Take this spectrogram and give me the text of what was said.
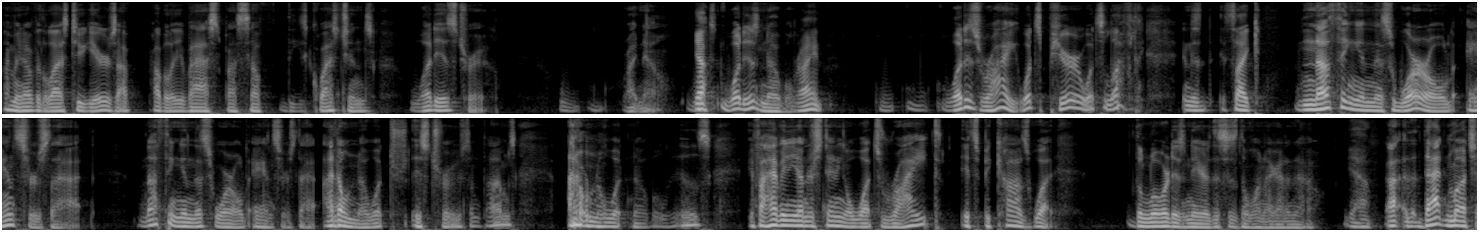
I mean, over the last two years, I've probably have asked myself these questions: what is true right now? Yeah. What's- what is noble? Right. What is right? What's pure? What's lovely? And it's, it's like nothing in this world answers that. Nothing in this world answers that. I don't know what tr- is true sometimes. I don't know what noble is. If I have any understanding of what's right, it's because what? The Lord is near. This is the one I got to know. Yeah. Uh, that much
